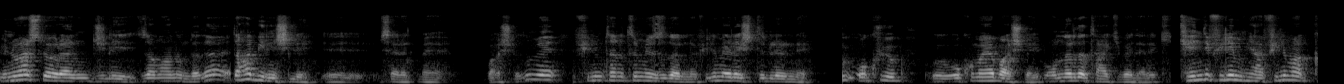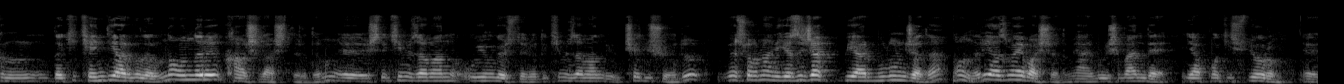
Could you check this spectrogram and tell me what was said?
Üniversite öğrenciliği zamanımda da daha bilinçli e, seyretmeye başladım ve film tanıtım yazılarını, film eleştirilerini okuyup e, okumaya başlayıp onları da takip ederek kendi film yani film hakkındaki kendi yargılarımla onları karşılaştırdım. E, işte kimi zaman uyum gösteriyordu, kimi zaman çelişiyordu ve sonra hani yazacak bir yer bulunca da onları yazmaya başladım. Yani bu işi ben de yapmak istiyorum e,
